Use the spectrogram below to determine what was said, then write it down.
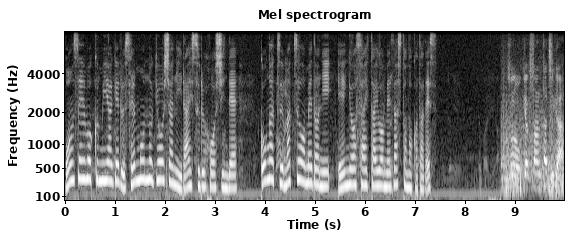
温泉を汲み上げる専門の業者に依頼する方針で、5月末をめどに営業再開を目指すとのことです。そのお客さんたちが、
